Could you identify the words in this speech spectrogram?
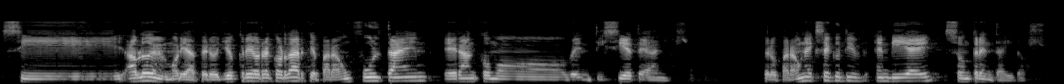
Si hablo de memoria, pero yo creo recordar que para un full time eran como 27 años, pero para un executive MBA son 32.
